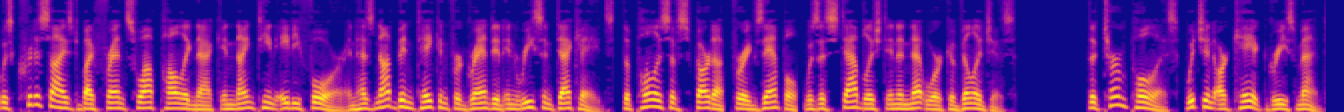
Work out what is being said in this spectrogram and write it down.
was criticized by François Polignac in 1984 and has not been taken for granted in recent decades. The polis of Sparta, for example, was established in a network of villages. The term polis, which in archaic Greece meant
